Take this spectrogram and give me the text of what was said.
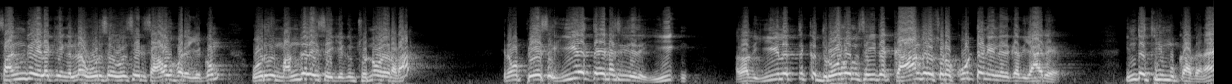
சங்க இலக்கியங்கள்ல ஒரு ஒரு சைடு சாவு பறைக்கும் ஒரு மங்களை இசை சொன்ன உடனடா என்னமோ பேச ஈழத்தை என்ன செஞ்சது? ஈ- அதாவது ஈழத்துக்கு துரோகம் செய்த காங்கிரஸோட கூட்டணியில் இருக்கிறது யாரு? இந்த திமுக தானே.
